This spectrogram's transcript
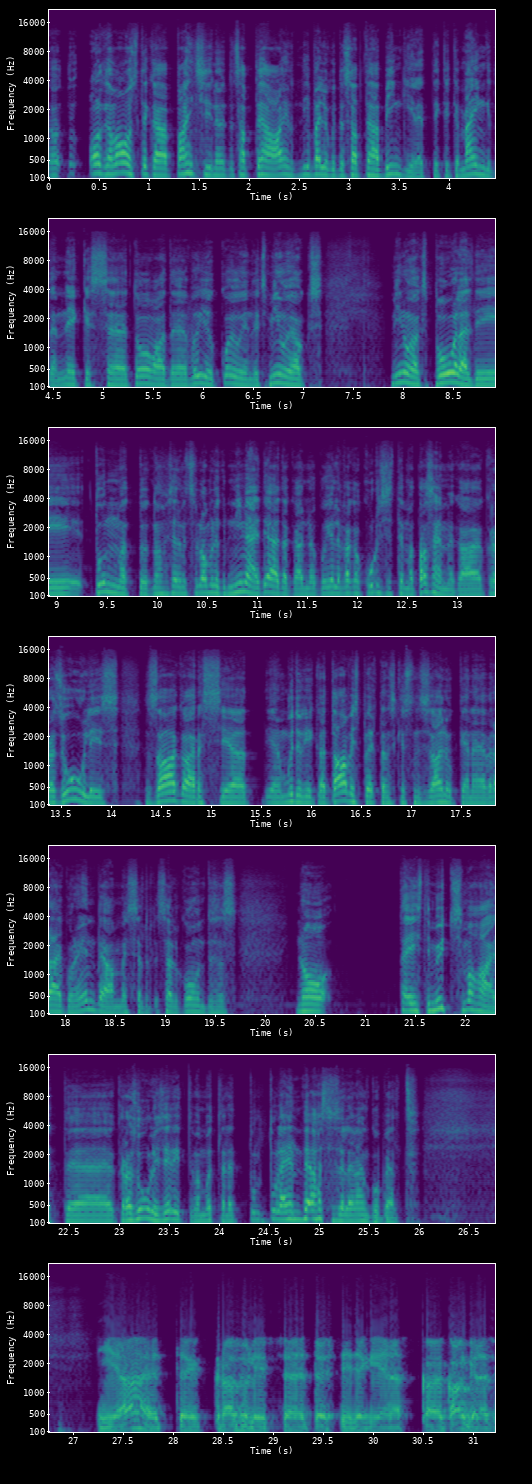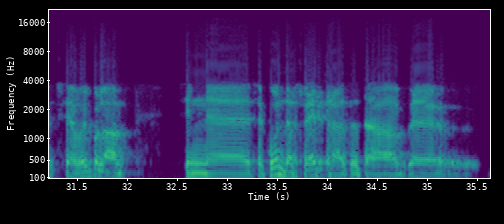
no olgem ausad, ega Pantsi nüüd saab teha ainult nii palju, kui ta saab teha pingil, et ikkagi mängida on need, kes toovad võidud koju, näiteks minu jaoks minu jaoks pooleldi tundmatud, noh, selles mõttes loomulikult nime teada, aga nagu ei ole väga kursis tema tasemega, Grazulis, Zagars ja, ja muidugi ka Davis Bertans, kes on siis ainukene praegune NBA mees seal, seal koondises, no täiesti müts maha, et äh, Grasulis eriti ma mõtlen, et tule NBA-sse selle mängu pealt. jah, et äh, Grasulis äh, tõesti tegi ennast ka kangelaseks ja võib-olla siin see Gundar Svetra seda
